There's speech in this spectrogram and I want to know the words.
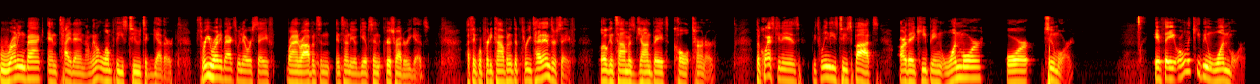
running back and tight end. I'm going to lump these two together. Three running backs we know are safe Brian Robinson, Antonio Gibson, Chris Rodriguez. I think we're pretty confident that three tight ends are safe Logan Thomas, John Bates, Cole Turner. The question is between these two spots, are they keeping one more or two more? If they are only keeping one more,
